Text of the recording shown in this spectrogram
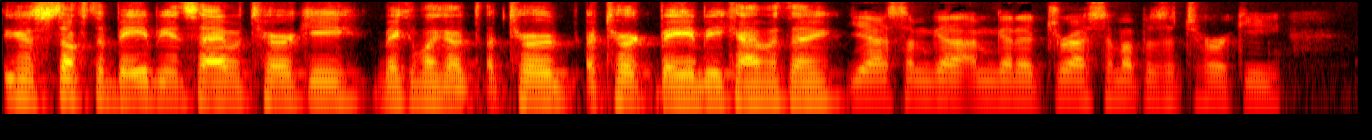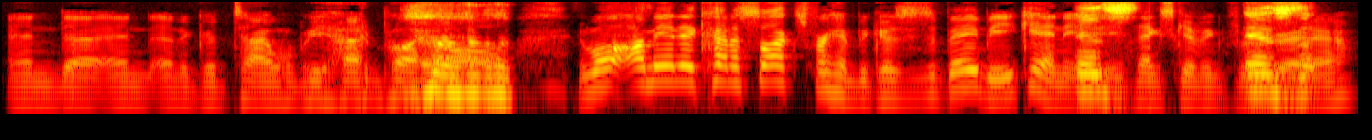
You're gonna stuff the baby inside of a turkey, make him like a, a turd a Turk baby kind of thing. Yes, I'm gonna I'm gonna dress him up as a turkey, and uh, and and a good time will be had by all. well, I mean, it kind of sucks for him because he's a baby. He can't eat any Is- Thanksgiving food right the- now.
